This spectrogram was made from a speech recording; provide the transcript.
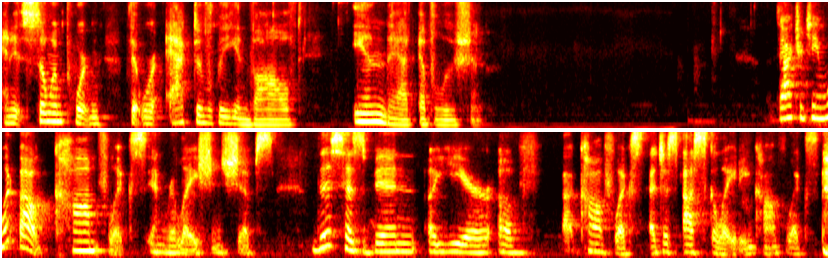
And it's so important that we're actively involved in that evolution. Dr. Jane, what about conflicts in relationships? This has been a year of uh, conflicts, uh, just escalating conflicts.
